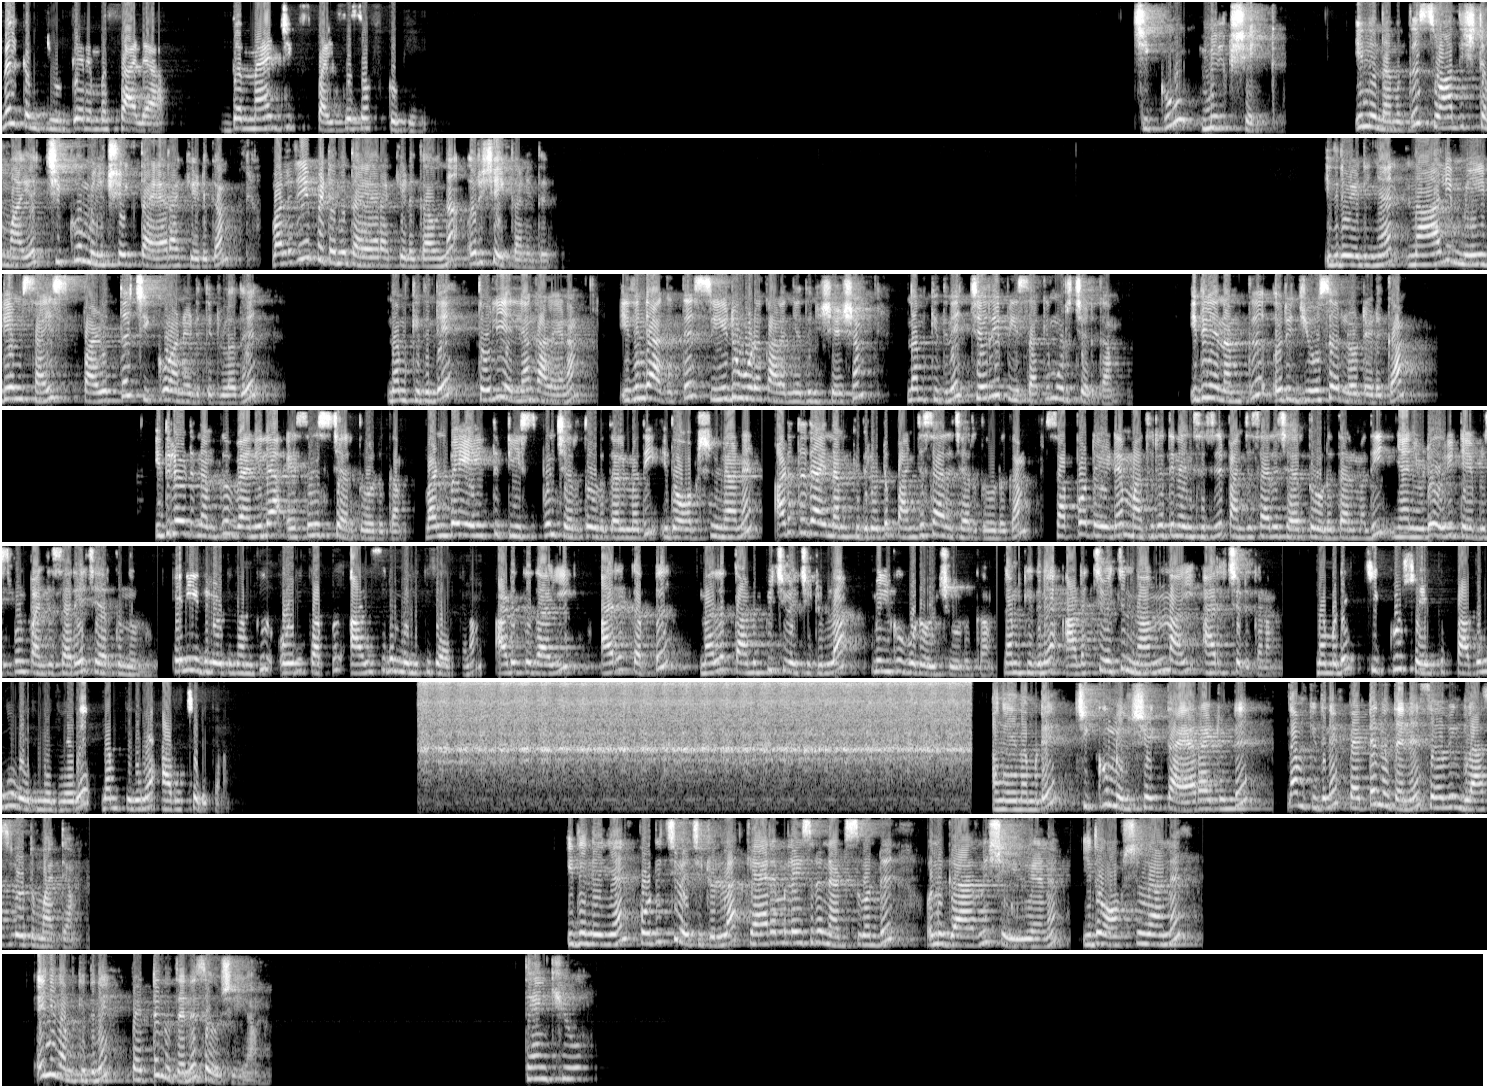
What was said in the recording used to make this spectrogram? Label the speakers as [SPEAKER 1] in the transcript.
[SPEAKER 1] Welcome to Garam Masala the magic spices of cooking chikoo milkshake ഇന്ന് നമുക്ക് സ്വാദിഷ്ടമായ chikoo milk shake തയ്യാറാക്കിയെടുക്കാം. വളരെ പെട്ടെന്ന് തയ്യാറാക്കിയെടുക്കാവുന്ന ഒരു ഷേക്കാണിത് ഇതിനുവേണ്ടി ഞാൻ നാല് മീഡിയം സൈസ് പഴുത്ത ചിക്കു ആണ് എടുത്തിട്ടുള്ളത്. നമുക്കിതിന്റെ തൊലിയെല്ലാം കളയണം. ഇതിന്റെ അകത്ത് സീഡ് കൂടെ കളഞ്ഞതിന് ശേഷം നമുക്കിതിനെ ചെറിയ പീസാക്കി മുറിച്ചെടുക്കാം. ഇതിനെ നമുക്ക് ഒരു ജ്യൂസറിലോട്ട് എടുക്കാം. ഇതിലോട്ട് നമുക്ക് വനില എസൻസ് ചേർത്ത് കൊടുക്കാം. വൺ ബൈ എയ്റ്റ് ടീസ്പൂൺ ചേർത്ത് കൊടുത്താൽ മതി. ഇത് ഓപ്ഷനിലാണ് അടുത്തതായി നമുക്ക് ഇതിലോട്ട് പഞ്ചസാര ചേർത്ത് കൊടുക്കാം. സപ്പോട്ടയുടെ മധുരത്തിനനുസരിച്ച് പഞ്ചസാര ചേർത്ത് കൊടുത്താൽ മതി. ഞാൻ ഇവിടെ ഒരു ടേബിൾ സ്പൂൺ പഞ്ചസാരയെ ചേർക്കുന്നുള്ളൂ. ഇനി ഇതിലോട്ട് നമുക്ക് ഒരു കപ്പ് ഐസ്ഡ് മിൽക്ക് ചേർക്കണം. അടുത്തതായി അര കപ്പ് നല്ല തണുപ്പിച്ചു വെച്ചിട്ടുള്ള മിൽക്ക് കൂടെ ഒഴിച്ചു കൊടുക്കാം. നമുക്കിതിനെ അടച്ചു വെച്ച് നന്നായി അരച്ചെടുക്കണം. നമ്മുടെ ചിക്കു ഷേക്ക് പതഞ്ഞു വരുന്നത് വരെ നമുക്കിതിനെ അരച്ചെടുക്കണം. അങ്ങനെ നമ്മുടെ ചിക്കു മിൽക്ക് ഷേക്ക് തയ്യാറായിട്ടുണ്ട്. നമുക്കിതിനെ പെട്ടെന്ന് തന്നെ സെർവിംഗ് ഗ്ലാസ്സിലോട്ട് മാറ്റാം. ഇതിനെ ഞാൻ പൊടിച്ചു വെച്ചിട്ടുള്ള കാരമലൈസ്ഡ് നട്ട്സ് കൊണ്ട് ഒന്ന് ഗാർണിഷ് ചെയ്യുകയാണ്. ഇത് ഓപ്ഷനിലാണ് ഇനി നമുക്കിതിനെ പെട്ടെന്ന് തന്നെ സെർവ് ചെയ്യാം. താങ്ക്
